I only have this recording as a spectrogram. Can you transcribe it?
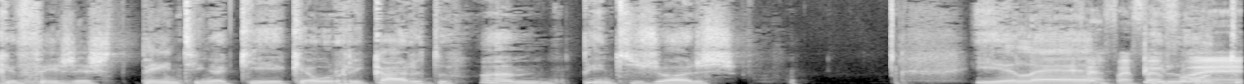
que fez este painting aqui que é o Ricardo um, Pinto Jorge. E ele é piloto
